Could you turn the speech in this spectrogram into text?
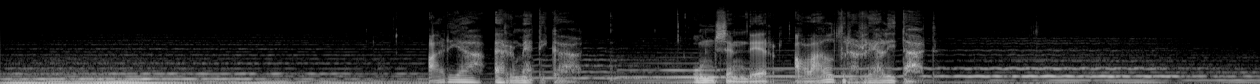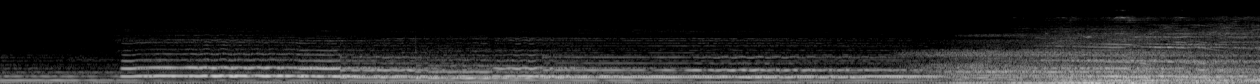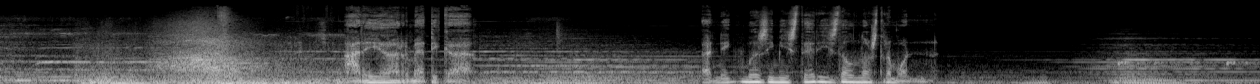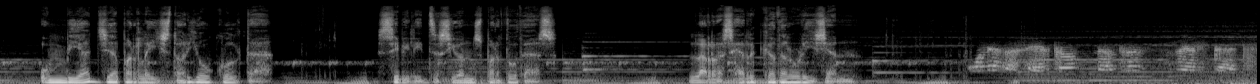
Àrea hermètica. Un sender a l'altra realitat. Enigmes i misteris del nostre món. Un viatge per la història oculta. Civilitzacions perdudes. La recerca de l'origen. Una recerca d'altres realitats.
